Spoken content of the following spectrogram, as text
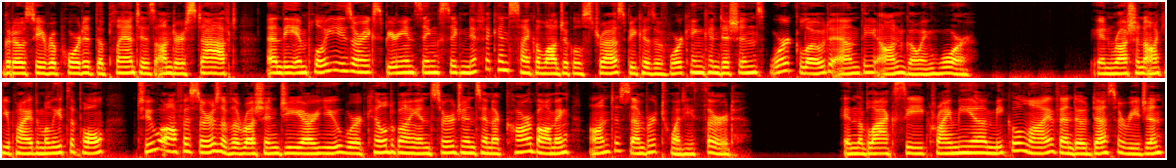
Grossi reported the plant is understaffed and the employees are experiencing significant psychological stress because of working conditions, workload, and the ongoing war. In Russian occupied Melitopol, two officers of the Russian GRU were killed by insurgents in a car bombing on December 23rd. In the Black Sea, Crimea, Mykolaiv, and Odessa region,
